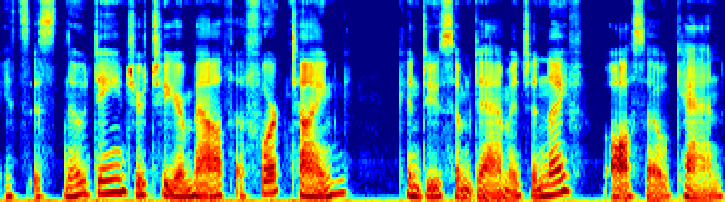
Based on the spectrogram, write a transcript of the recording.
it's, it's no danger to your mouth. A fork tine can do some damage, a knife also can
